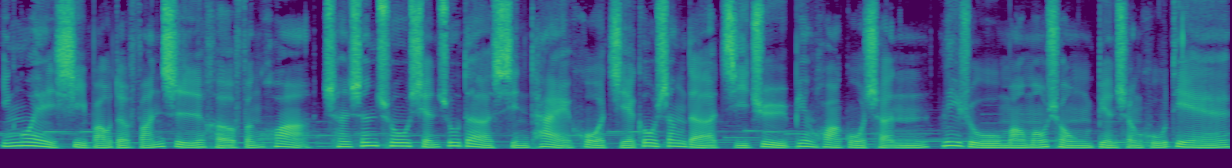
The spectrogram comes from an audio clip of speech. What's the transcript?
因为细胞的繁殖和分化，产生出显著的形态或结构上的急剧变化过程。例如，毛毛虫变成蝴蝶，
